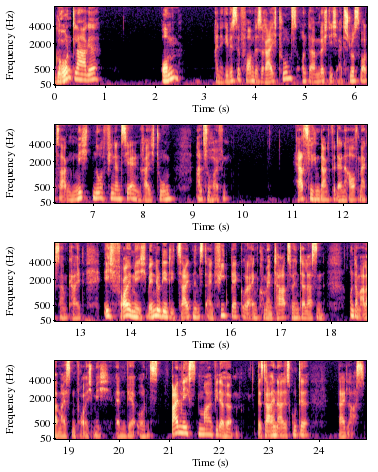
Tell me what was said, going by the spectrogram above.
Grundlage, um eine gewisse Form des Reichtums, und da möchte ich als Schlusswort sagen, nicht nur finanziellen Reichtum anzuhäufen. Herzlichen Dank für deine Aufmerksamkeit. Ich freue mich, wenn du dir die Zeit nimmst, ein Feedback oder einen Kommentar zu hinterlassen. Und am allermeisten freue ich mich, wenn wir uns beim nächsten Mal wieder hören. Bis dahin alles Gute, dein Lars.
